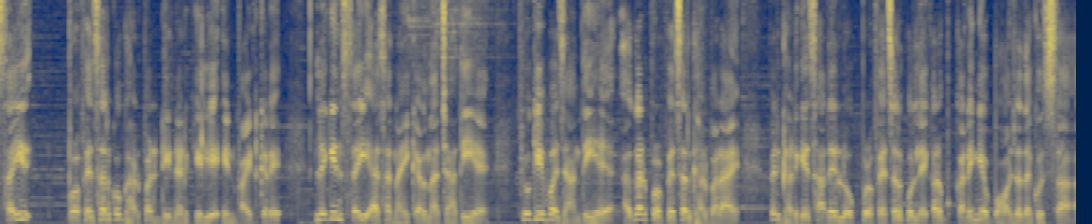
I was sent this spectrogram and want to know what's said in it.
सही प्रोफेसर को घर पर डिनर के लिए इनवाइट करे, लेकिन सही ऐसा नहीं करना चाहती है, क्योंकि वह जानती है, अगर प्रोफेसर घर पर आए, फिर घर के सारे लोग प्रोफेसर को लेकर करेंगे बहुत ज़्यादा गुस्सा,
